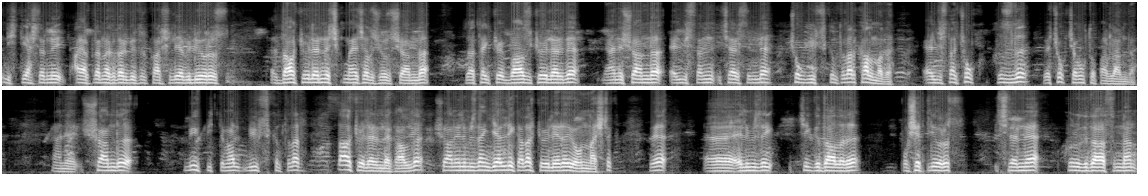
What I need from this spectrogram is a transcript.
ihtiyaçlarını ayaklarına kadar götürüp karşılayabiliyoruz. Ee, Dağ köylerine çıkmaya çalışıyoruz şu anda. Zaten köy, bazı köylerde yani şu anda Elbistan'ın içerisinde çok büyük sıkıntılar kalmadı. Elbistan çok hızlı ve çok çabuk toparlandı. Yani şu anda büyük bir ihtimal büyük sıkıntılar dağ köylerinde kaldı. Şu an elimizden geldiği kadar köylere yoğunlaştık ve e, elimizdeki gıdaları poşetliyoruz. İçlerine kuru gıdasından,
